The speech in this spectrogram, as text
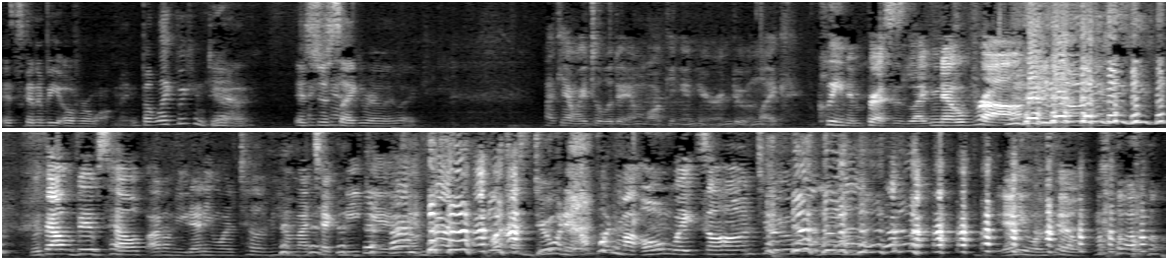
It's gonna be overwhelming. But like, we can do Yeah. it. It's I just can't. like really like. I can't wait till the day I'm walking in here and doing like clean and presses, like no problem. You know, just- without Viv's help, I don't need anyone telling me how my technique is. I'm just, I'm just doing it. I'm putting my own weights on too. Mm. Don't need anyone's help.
